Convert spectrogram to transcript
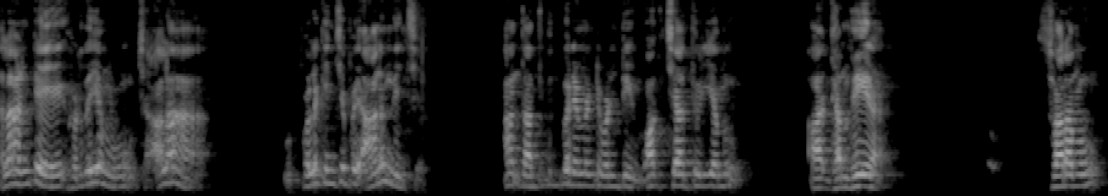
ఎలా అంటే హృదయము చాలా పులకించిపోయి ఆనందించేది. అంత అద్భుతమైనటువంటి వాక్చాతుర్యము ఆ గంభీర స్వరము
